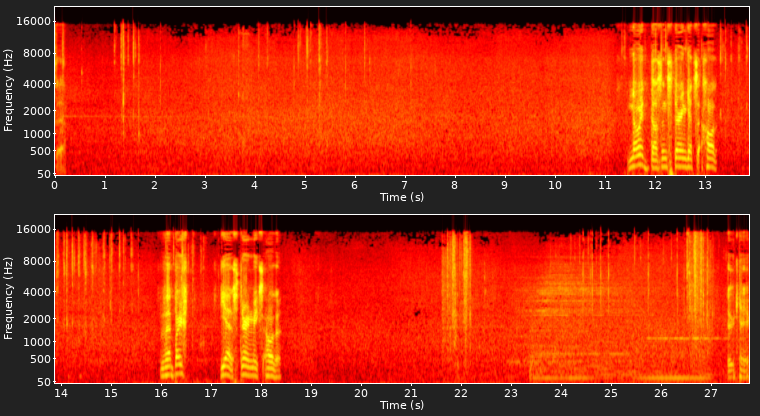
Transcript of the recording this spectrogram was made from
There. No, it doesn't. Steering gets it hard. They're both... Yeah, steering makes it harder. Okay.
